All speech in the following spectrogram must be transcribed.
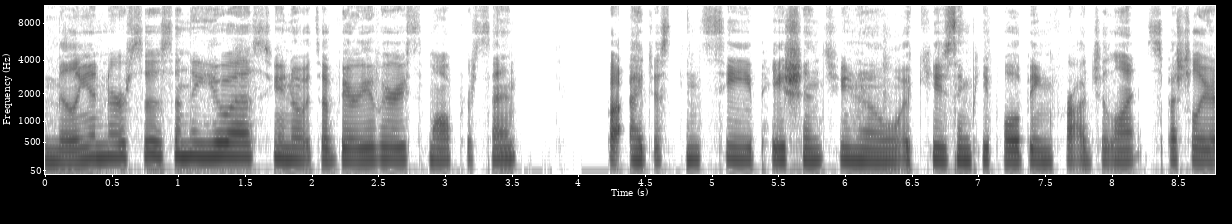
million nurses in the US, you know, it's a very, very small percent. But I just can see patients, you know, accusing people of being fraudulent, especially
